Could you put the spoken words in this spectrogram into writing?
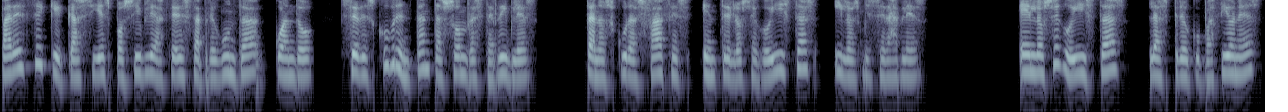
parece que casi es posible hacer esta pregunta cuando se descubren tantas sombras terribles tan oscuras faces entre los egoístas y los miserables. En los egoístas las preocupaciones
